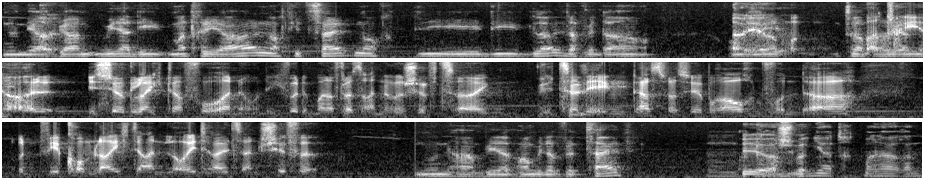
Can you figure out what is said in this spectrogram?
Nun ja, wir haben weder die Materialien noch die Zeit noch die, die Leute dafür da. Zu reparieren. Material ist ja gleich da vorne und ich würde mal auf das andere Schiff zeigen. Wir zerlegen das, was wir brauchen, von da und wir kommen leichter an Leute als an Schiffe. Nun ja, wir haben wieder für Zeit. Ja, Maschminia tritt mal heran.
